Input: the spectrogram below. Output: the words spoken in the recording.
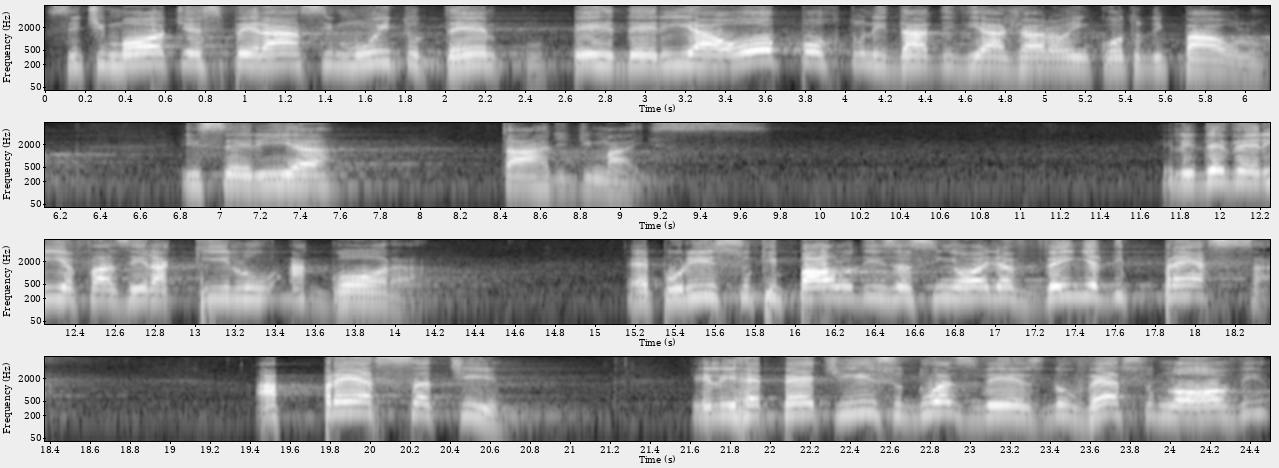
Se Timóteo esperasse muito tempo, perderia a oportunidade de viajar ao encontro de Paulo, e seria tarde demais. Ele deveria fazer aquilo agora. É por isso que Paulo diz assim: Olha, venha depressa apressa-te. Ele repete isso duas vezes, no verso 9,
